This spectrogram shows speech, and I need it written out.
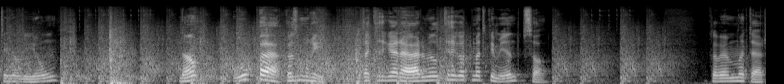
tenho ali um. Não. Opa, quase morri. Está a carregar a arma, ele carrega automaticamente, pessoal. Ele vai me matar.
